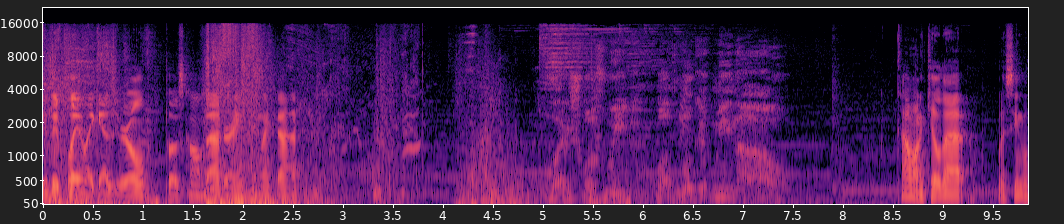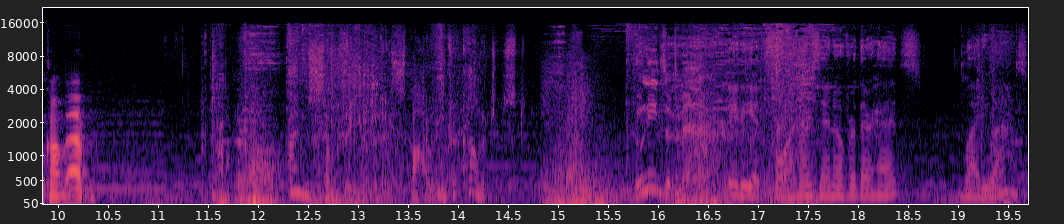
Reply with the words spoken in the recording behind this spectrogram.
See, they play like Ezreal post-combat or anything like that. Flesh was weak, but look at me now. Kind of want to kill that with single combat. I'm something of an aspiring trichologist. Who needs a map? Idiot foreigners in over their heads? Why do you ask?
